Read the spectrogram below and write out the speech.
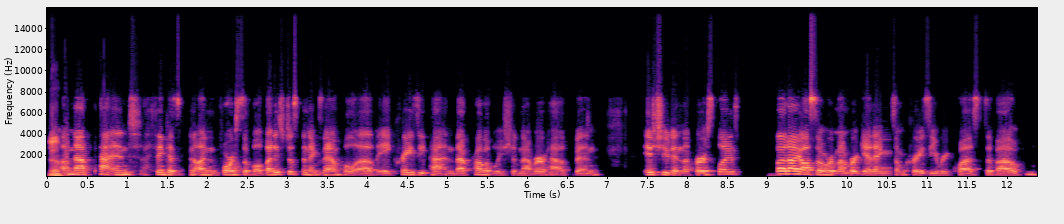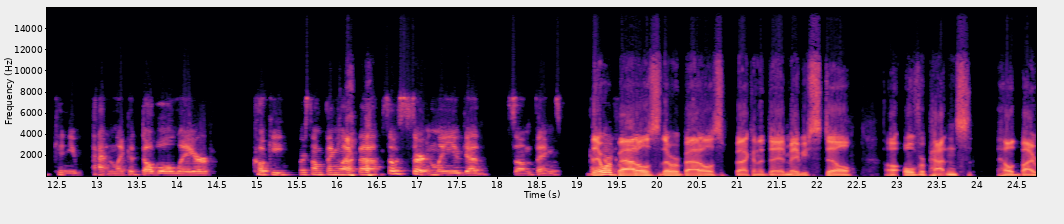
Yeah. And that patent, I think, has been unenforceable, but it's just an example of a crazy patent that probably should never have been issued in the first place. But I also remember getting some crazy requests about can you patent like a double layer cookie or something like that. so certainly you get some things. There were battles. There were battles back in the day, and maybe still uh, over patents held by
